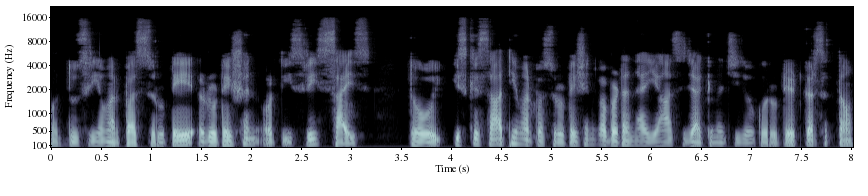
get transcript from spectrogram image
और दूसरी हमारे पास रोटे रोटेशन और तीसरी साइज़ तो इसके साथ ही हमारे पास रोटेशन का बटन है। यहाँ से जाके मैं चीज़ों को रोटेट कर सकता हूँ।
